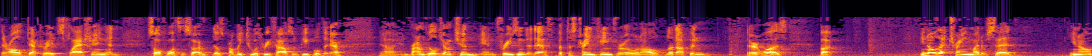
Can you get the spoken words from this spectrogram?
They're all decorated, flashing, and so forth and so on. There's probably two or three thousand people there uh, in Brownville Junction and freezing to death. But this train came through and all lit up, and there it was. But, you know, that train might have said, you know,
